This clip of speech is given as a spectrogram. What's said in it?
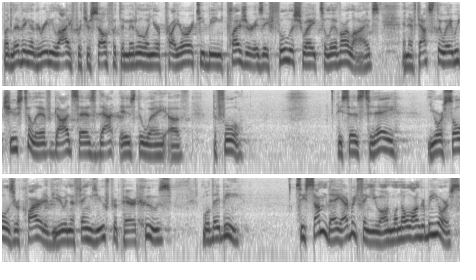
But living a greedy life with yourself at the middle and your priority being pleasure is a foolish way to live our lives. And if that's the way we choose to live, God says that is the way of the fool. He says, Today, your soul is required of you, and the things you've prepared, whose will they be? See, someday everything you own will no longer be yours.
